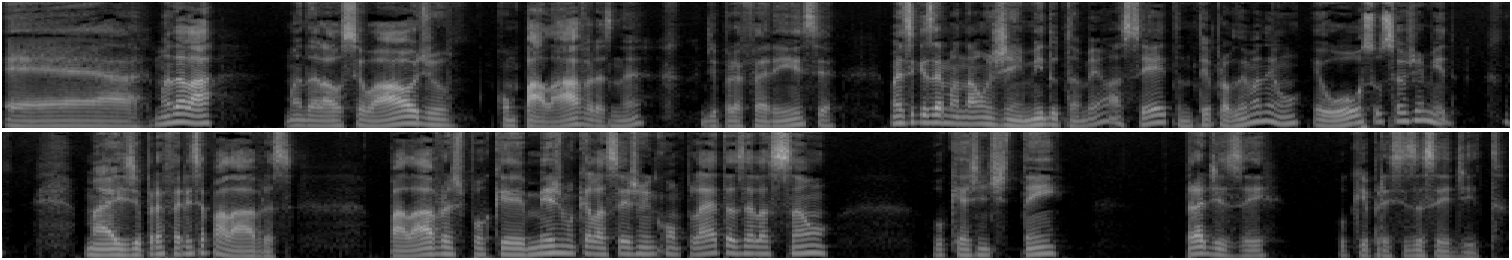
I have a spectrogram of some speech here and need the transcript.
É, manda lá, manda lá o seu áudio, com palavras, né, de preferência. Mas se quiser mandar um gemido também, eu aceito, não tem problema nenhum. Eu ouço o seu gemido. Mas de preferência palavras. Palavras porque, mesmo que elas sejam incompletas, elas são o que a gente tem para dizer o que precisa ser dito.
